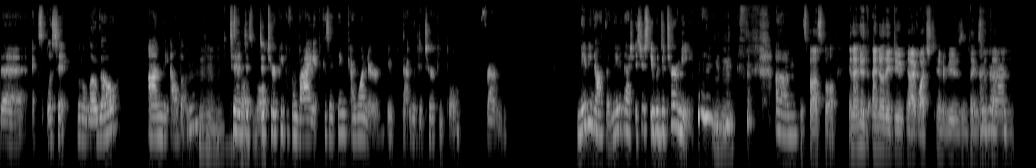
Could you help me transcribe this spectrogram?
the explicit little logo on the album Mhm. To possible. deter people from buying it because I think I wonder if that would deter people from. Maybe not though. Maybe that it's just it would deter me. Mhm. um, It's possible, and I knew I know they do. You know, I've watched interviews and things with Uh-huh. them,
